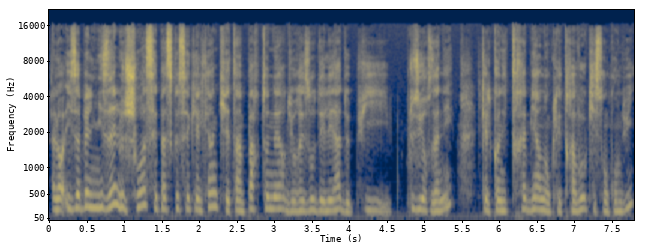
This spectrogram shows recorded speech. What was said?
Alors Isabelle Nizet, le choix, c'est parce que c'est quelqu'un qui est un partenaire du réseau d'ELEA depuis plusieurs années, qu'elle connaît très bien donc les travaux qui sont conduits,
